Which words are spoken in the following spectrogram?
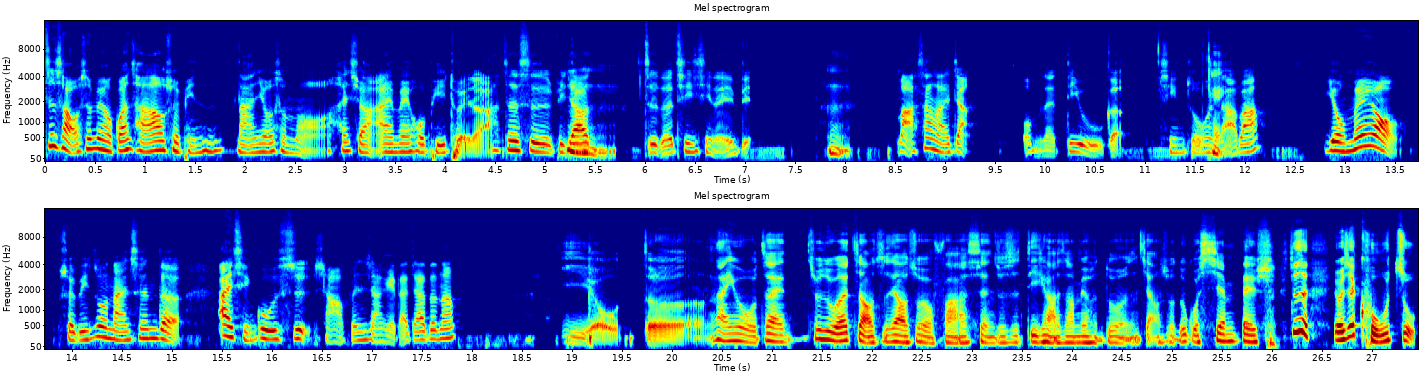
至少我是没有观察到水瓶男有什么很喜欢暧昧或劈腿的啦，这是比较值得庆幸的一点。嗯，马上来讲我们的第五个星座问答吧。有没有水瓶座男生的爱情故事想要分享给大家的呢？有的，那因为我在就是我在找资料的时候有发现，就是 D 卡上面很多人讲说，如果先被水，就是有一些苦主，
